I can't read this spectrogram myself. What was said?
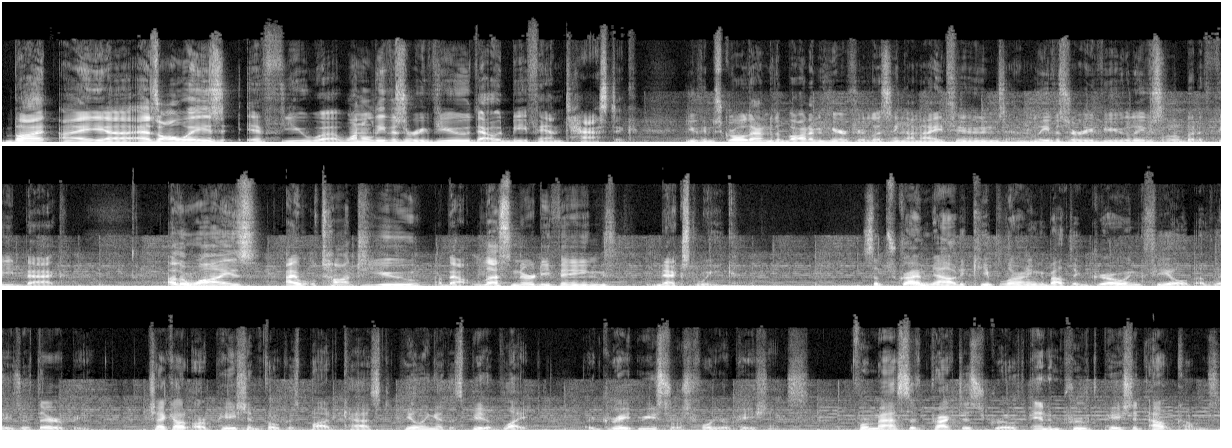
But I, uh, as always, if you uh, want to leave us a review, that would be fantastic. You can scroll down to the bottom here if you're listening on iTunes and leave us a review, leave us a little bit of feedback. Otherwise, I will talk to you about less nerdy things next week. Subscribe now to keep learning about the growing field of laser therapy. Check out our patient focused podcast, Healing at the Speed of Light, a great resource for your patients. For massive practice growth and improved patient outcomes,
